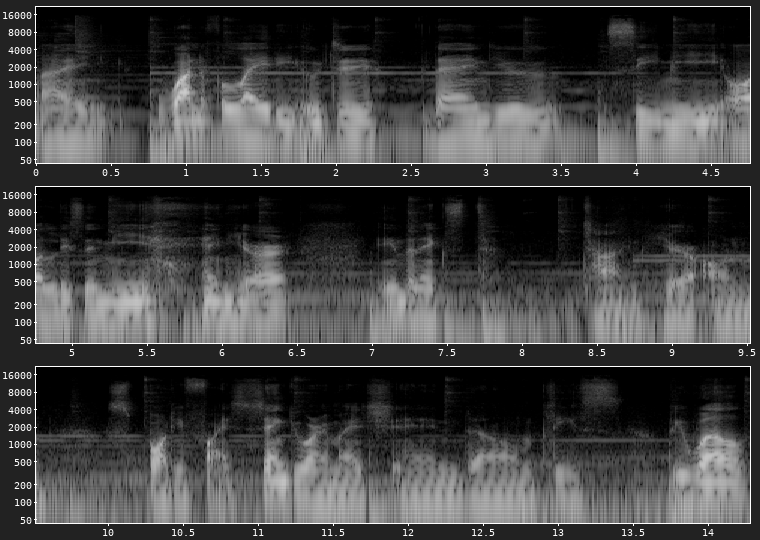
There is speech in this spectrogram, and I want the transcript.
my wonderful lady Ute. Then you see me or listen me in your in the next time here on Spotify. Thank you very much, and um, please be well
